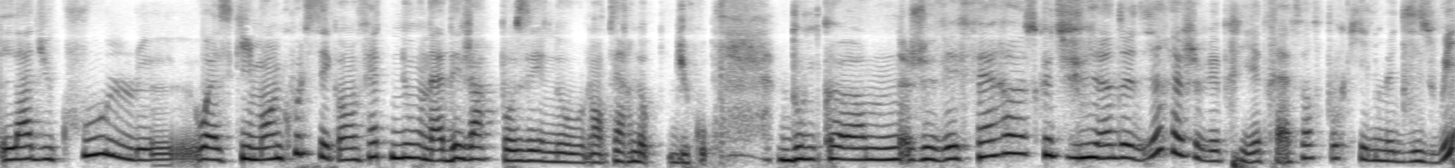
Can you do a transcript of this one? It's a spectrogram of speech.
là du coup, le, ouais, ce qui est moins cool, c'est qu'en fait, nous, on a déjà posé nos lanterneaux, du coup. Donc, je vais faire ce que tu viens de dire et je vais prier très fort pour qu'ils me disent oui,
